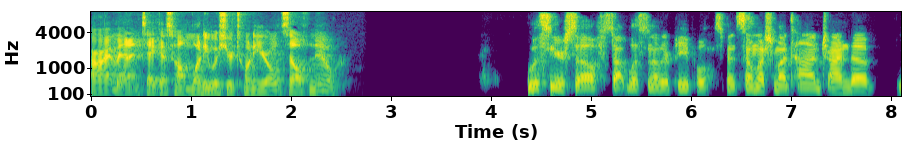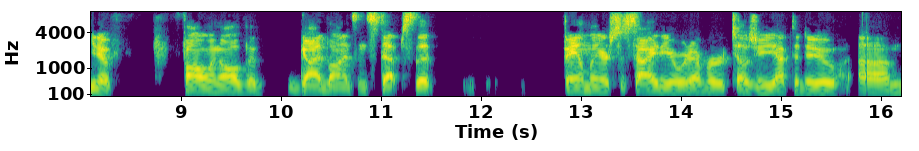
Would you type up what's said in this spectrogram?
all right, man. And take us home. What do you wish your 20 year old self knew? Listen to yourself. Stop listening to other people. Spent so much of my time trying to, you know, following all the guidelines and steps that family or society or whatever tells you you have to do. Um,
